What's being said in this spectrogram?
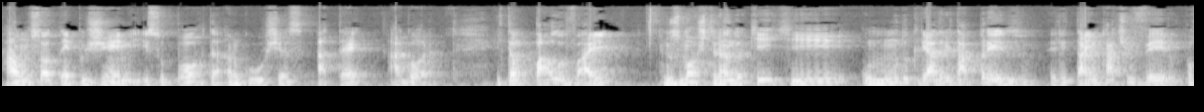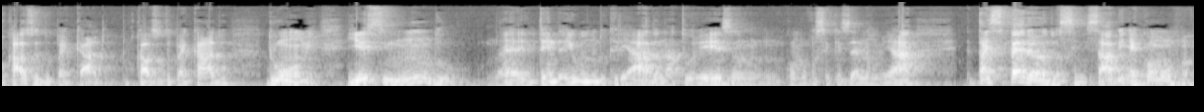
a um só tempo geme e suporta angústias até agora. Então Paulo vai nos mostrando aqui que o mundo criado ele está preso, ele está em cativeiro por causa do pecado, por causa do pecado do homem. E esse mundo né, entenda aí o mundo criado, a natureza, como você quiser nomear, tá esperando assim, sabe? É como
